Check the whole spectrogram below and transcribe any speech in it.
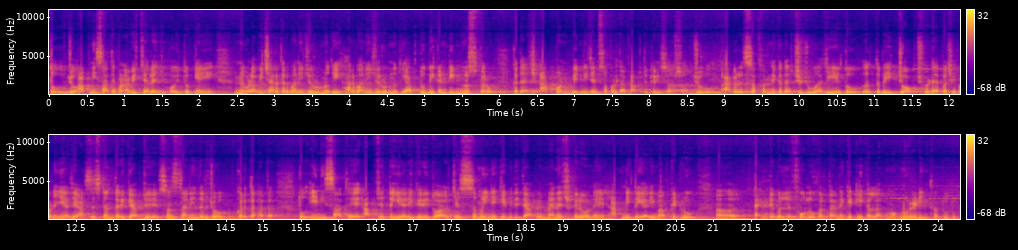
તો જો આપની સાથે પણ આવી ચેલેન્જ હોય તો ક્યાંય નબળા વિચાર કરવાની જરૂર નથી, હારવાની જરૂર નથી. આપ ટુ બી કન્ટિન્યુઅસ કરો. કદાચ આપ પણ બેનની જેમ સફળતા પ્રાપ્ત કરી શકશો. જો આગળ સફરને કદાચ જોવા જઈએ તો તમે એક જોબ છોડ્યા પછી પણ અહીંયા જે આસિસ્ટન્ટ તરીકે આપ જે સંસ્થાની અંદર જોબ કરતા હતા તો એની સાથે આપ જે તૈયારી કરી તો આ જે સમયને કેવી રીતે આપણે મેનેજ કર્યો અને આપની તૈયારીમાં આપ કેટલું ટાઈમ ટેબલને ફોલો કરતા અને કેટલી કલાકનું આપનું રીડિંગ થતું હતું?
